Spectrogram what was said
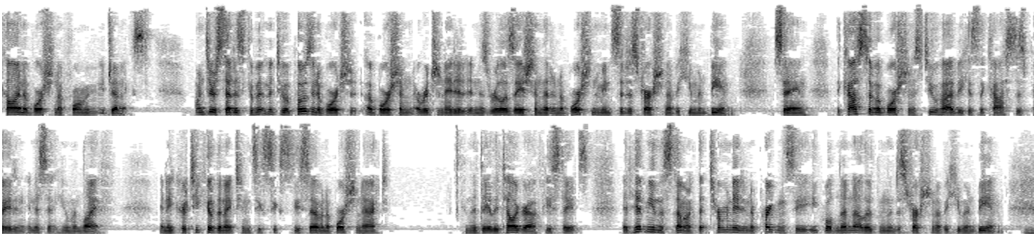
calling abortion a form of eugenics. Windsor said his commitment to opposing abortion, abortion originated in his realization that an abortion means the destruction of a human being, saying, The cost of abortion is too high because the cost is paid in innocent human life. In a critique of the 1967 Abortion Act, in the Daily Telegraph, he states, It hit me in the stomach that terminating a pregnancy equaled none other than the destruction of a human being. Mm.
